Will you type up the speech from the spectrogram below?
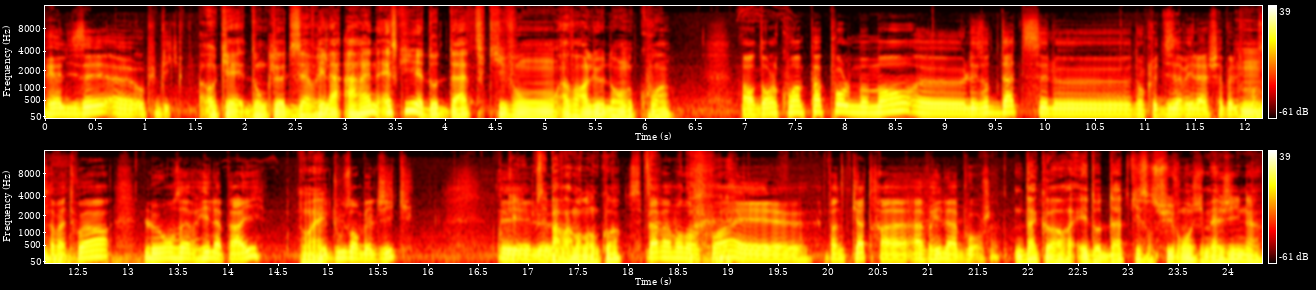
réalisé euh, au public. Ok, donc le 10 avril à Rennes. Est-ce qu'il y a d'autres dates qui vont avoir lieu dans le coin? Alors dans le coin, pas pour le moment. Euh, les autres dates, c'est le, donc le 10 avril à la Chapelle du Mhm. Conservatoire, le 11 avril à Paris, le Ouais. 12 en Belgique. C'est pas vraiment dans le coin? C'est pas vraiment dans le coin. Et le 24 à- avril à Bourges. D'accord. Et d'autres dates qui s'en suivront, j'imagine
